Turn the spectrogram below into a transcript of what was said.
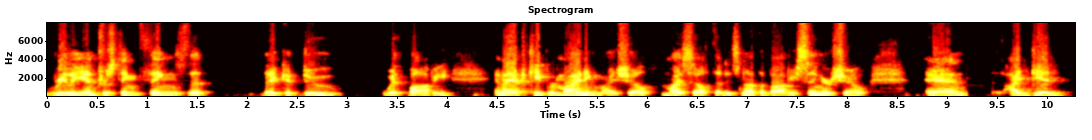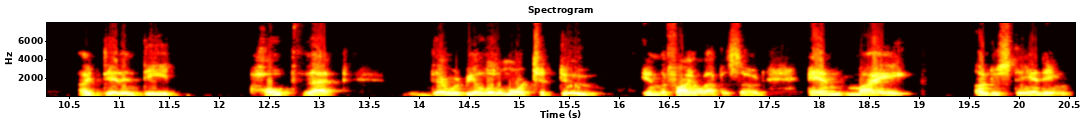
really interesting things that they could do with Bobby, and I have to keep reminding myself myself that it's not the Bobby Singer show. And I did, I did indeed hope that there would be a little more to do in the final episode. And my understanding,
